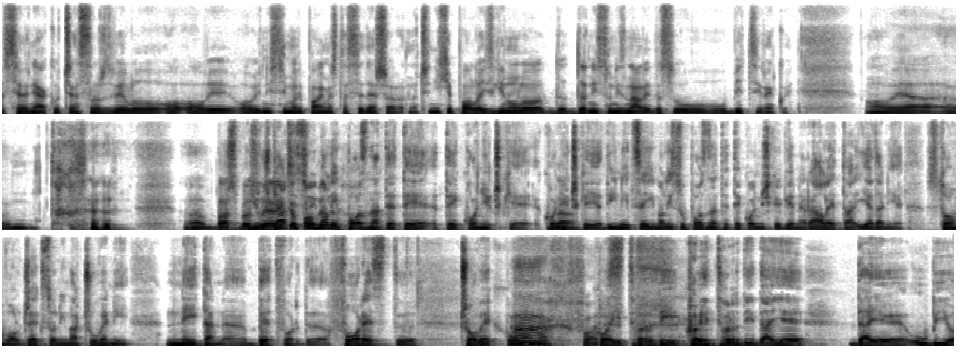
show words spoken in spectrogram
severnjaka u Chancellorsville-u, ovi, ovi nisu imali pojma šta se dešava. Znači njih je pola izginulo da, da nisu ni znali da su u, u bici nekoj. Ove, a, um, tako da, a, baš, baš Južnjaci su pobjeda. imali poznate te, te konjičke, konjičke jedinice, imali su poznate te konjičke generale, ta, jedan je Stonewall Jackson, ima čuveni Nathan eh, Bedford eh, Forrest, eh, čovek koji, Ah, Forrest. koji, tvrdi, koji tvrdi da je da je ubio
